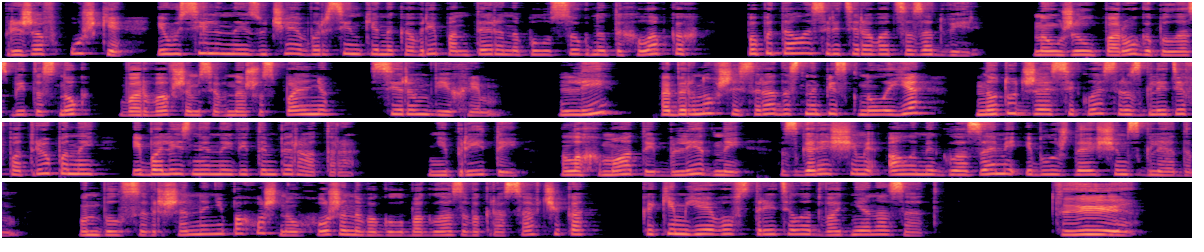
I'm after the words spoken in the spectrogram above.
Прижав ушки и усиленно изучая ворсинки на ковре, пантера на полусогнутых лапках попыталась ретироваться за дверь, но уже у порога была сбита с ног ворвавшимся в нашу спальню серым вихрем. «Ли?» – обернувшись, радостно пискнула я, но тут же осеклась, разглядев потрепанный и болезненный вид императора. Небритый, лохматый, бледный, с горящими алыми глазами и блуждающим взглядом. Он был совершенно не похож на ухоженного голубоглазого красавчика, каким я его встретила два дня назад. «Ты...»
